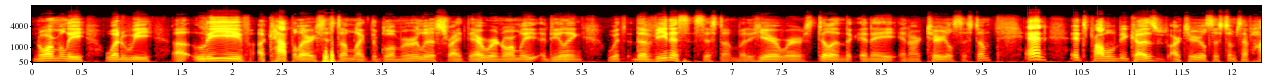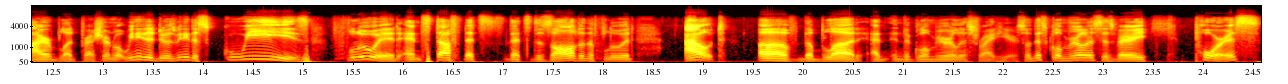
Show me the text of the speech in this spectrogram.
Normally, when we uh, leave a capillary system, like the glomerulus right there, we're normally dealing with the venous system. But here we're still in, the, in a, an arterial system. And it's probably because arterial systems have higher blood pressure. And what we need to do is we need to squeeze fluid and stuff that's, that's dissolved in the fluid out of the blood in the glomerulus right here. So this glomerulus is very porous,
